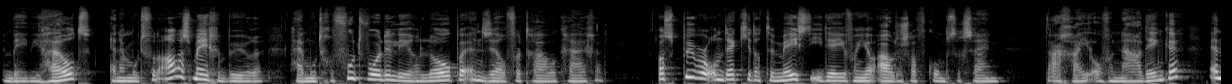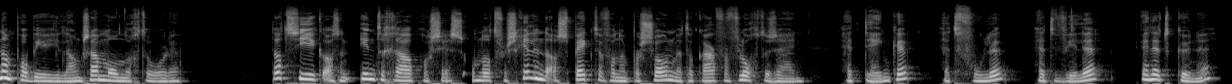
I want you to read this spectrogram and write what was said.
Een baby huilt en er moet van alles mee gebeuren. Hij moet gevoed worden, leren lopen en zelfvertrouwen krijgen. Als puber ontdek je dat de meeste ideeën van jouw ouders afkomstig zijn. Daar ga je over nadenken en dan probeer je langzaam mondig te worden. Dat zie ik als een integraal proces, omdat verschillende aspecten van een persoon met elkaar vervlochten zijn. Het denken, het voelen, het willen en het kunnen,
